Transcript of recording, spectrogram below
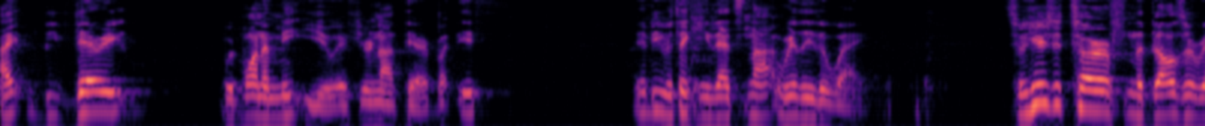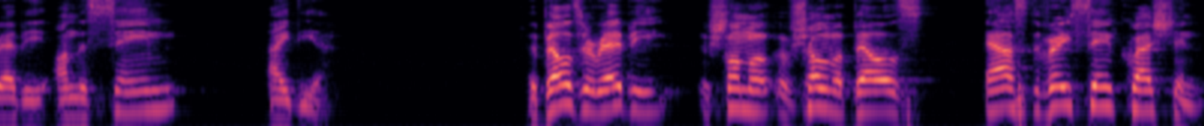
I'd be very, would want to meet you if you're not there. But if, maybe you're thinking that's not really the way. So here's a Torah from the Belzer Rebbe on the same idea. The Belzer Rebbe of Shlomo, of Shlomo Belz asked the very same question.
